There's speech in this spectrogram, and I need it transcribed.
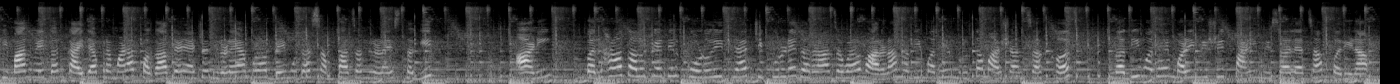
किमान वेतन कायद्याप्रमाणे पगार देण्याच्या निर्णयामुळे बेमुदत संपाचा निर्णय स्थगित. आणि पन्हाळा तालुक्यातील कोडोलीतल्या चिकुर्डे धरणाजवळ वारणा नदीमध्ये मृत माशांचा खच नदीमध्ये मळी मिश्रित पाणी मिसळल्याचा परिणाम.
